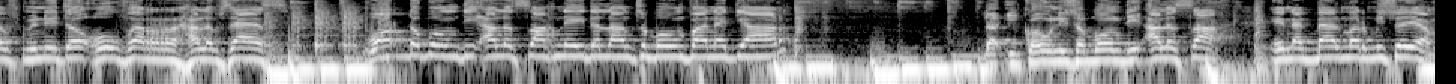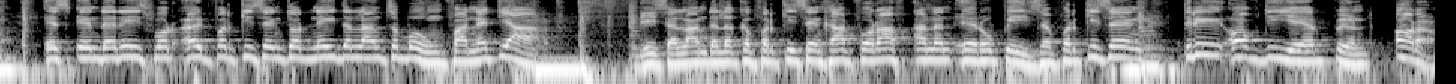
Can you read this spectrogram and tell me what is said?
11 minuten over half 6. Wordt de boom die alles zag, Nederlandse boom van het jaar. De iconische boom die alles zag in het Belmer Museum is in de race voor uitverkiezing tot Nederlandse boom van het jaar. Deze landelijke verkiezing gaat vooraf aan een Europese verkiezing. 3 of the Year.org.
